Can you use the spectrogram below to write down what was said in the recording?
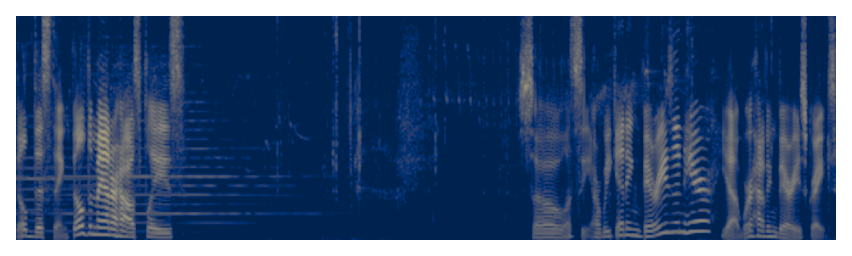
Build this thing. Build the manor house, please. So, let's see. Are we getting berries in here? Yeah, we're having berries. Great.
